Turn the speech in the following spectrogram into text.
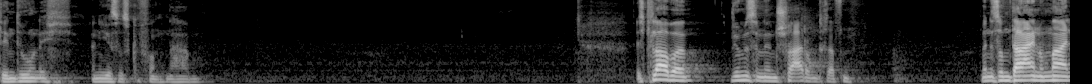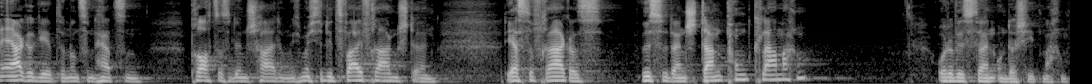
den du und ich in Jesus gefunden haben? Ich glaube, wir müssen eine Entscheidung treffen. Wenn es um dein und mein Ärger geht in unseren Herzen, braucht es eine Entscheidung. Ich möchte dir zwei Fragen stellen. Die erste Frage ist, willst du deinen Standpunkt klar machen oder willst du einen Unterschied machen?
